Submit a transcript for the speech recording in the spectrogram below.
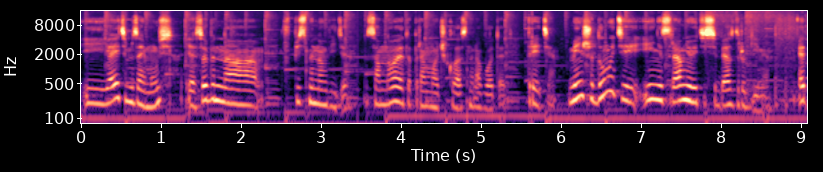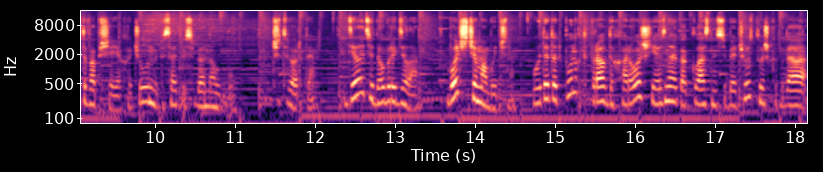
И я этим займусь, и особенно в письменном виде. Со мной это прям очень классно работает. Третье. Меньше думайте и не сравнивайте себя с другими. Это вообще я хочу написать у себя на лбу. Четвертое. Делайте добрые дела. Больше, чем обычно. Вот этот пункт, правда, хорош. Я знаю, как классно себя чувствуешь, когда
